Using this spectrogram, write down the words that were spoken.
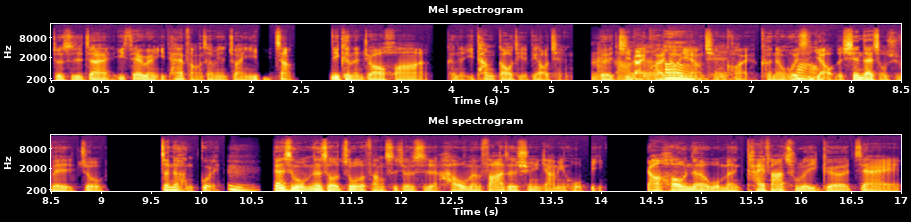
就是在 Ethereum 以太坊上面转移一笔账，你可能就要花可能一趟高铁票钱，对，几百块到哦一两千块，可能会是要的。现在手续费就真的很贵，嗯但是我们那时候做的方式就是，好，我们发这个虚拟加密货币，然后呢，我们开发出了一个在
